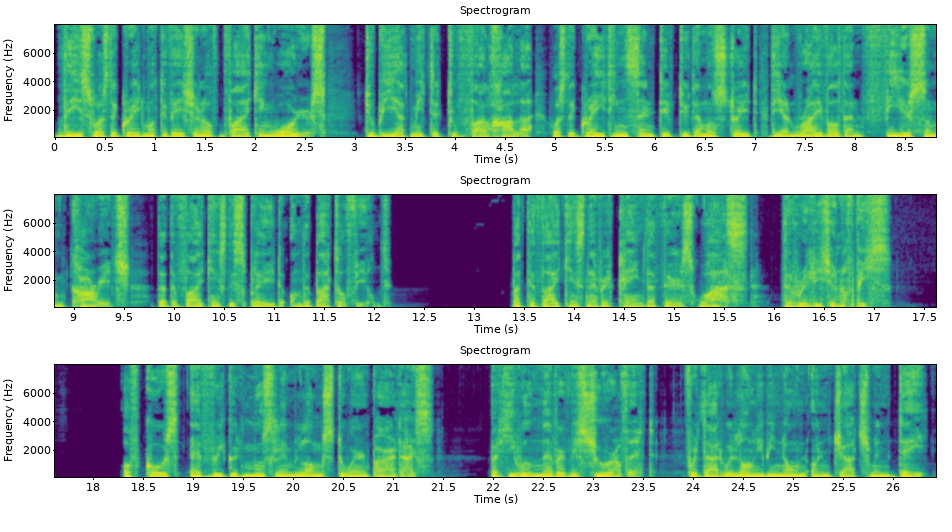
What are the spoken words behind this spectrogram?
This was the great motivation of Viking warriors. To be admitted to Valhalla was the great incentive to demonstrate the unrivaled and fearsome courage that the Vikings displayed on the battlefield. But the Vikings never claimed that theirs was the religion of peace. Of course, every good Muslim longs to earn paradise, but he will never be sure of it, for that will only be known on Judgment Day.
